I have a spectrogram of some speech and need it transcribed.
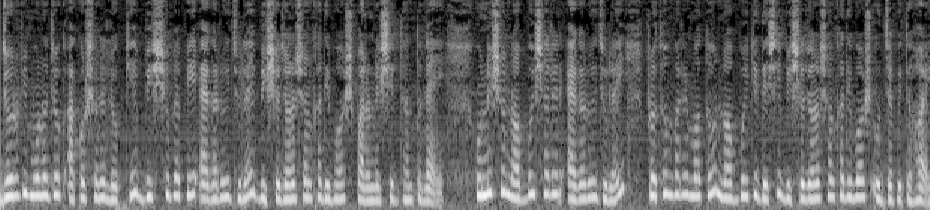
জরুরি মনোযোগ আকর্ষণের লক্ষ্যে বিশ্বব্যাপী এগারোই জুলাই বিশ্ব জনসংখ্যা দিবস পালনের সিদ্ধান্ত নেয়। উনিশশো নব্বই সালের এগারোই জুলাই প্রথমবারের মতো নব্বইটি দেশে বিশ্ব জনসংখ্যা দিবস উদযাপিত হয়।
